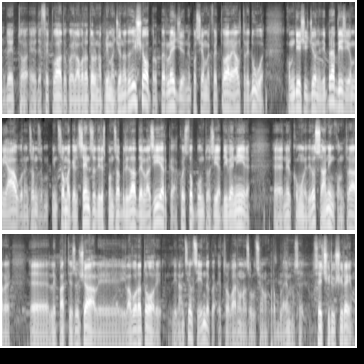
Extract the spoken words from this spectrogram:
detto ed effettuato con i lavoratori una prima giornata di sciopero, per legge ne possiamo effettuare altre due con 10 giorni di preavviso, io mi auguro insomma, che il senso di responsabilità della SIERC a questo punto sia di venire eh, nel comune di Rossano, incontrare eh, le parti sociali, i lavoratori dinanzi al sindaco e trovare una soluzione al problema, se, se ci riusciremo.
